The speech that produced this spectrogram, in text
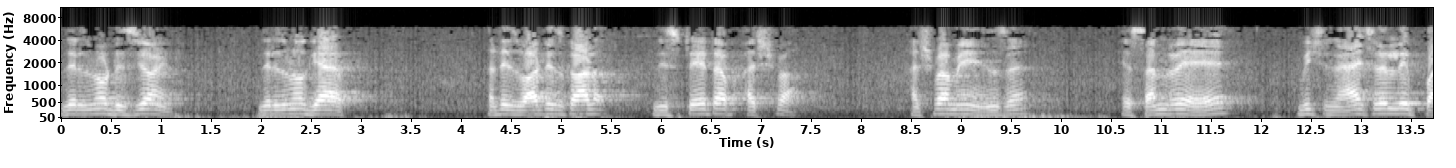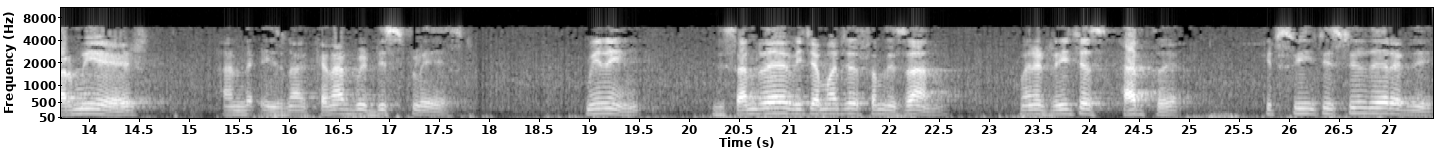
There is no disjoint, there is no gap. That is what is called the state of Ashva. Ashva means a sun ray which naturally permeates and is not, cannot be displaced. Meaning, the sun ray which emerges from the sun, when it reaches earth, it, it is still there at the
